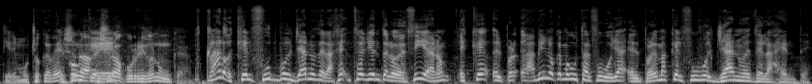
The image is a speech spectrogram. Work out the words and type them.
tiene mucho que ver Eso con no, que. eso no ha ocurrido nunca. Claro, es que el fútbol ya no es de la gente. Este oyente lo decía, ¿no? Es que el a mí lo que me gusta del fútbol ya, el problema es que el fútbol ya no es de la gente.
